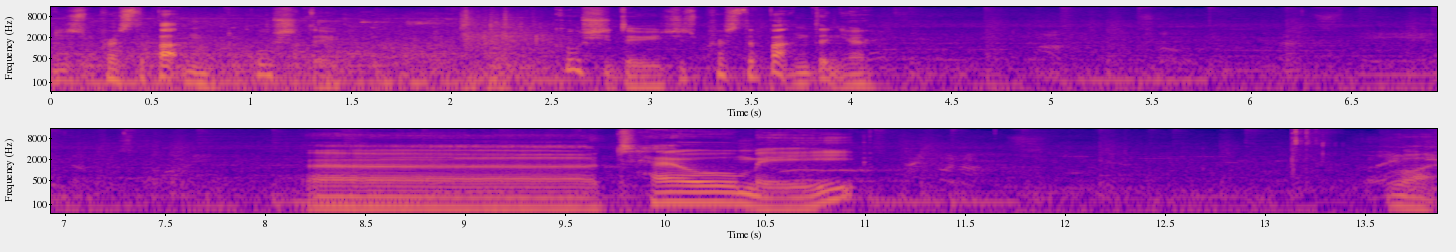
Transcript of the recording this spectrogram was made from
You just press the button. Of course you do. Of course you do. You just press the button, didn't you? Uh, tell me. Right.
